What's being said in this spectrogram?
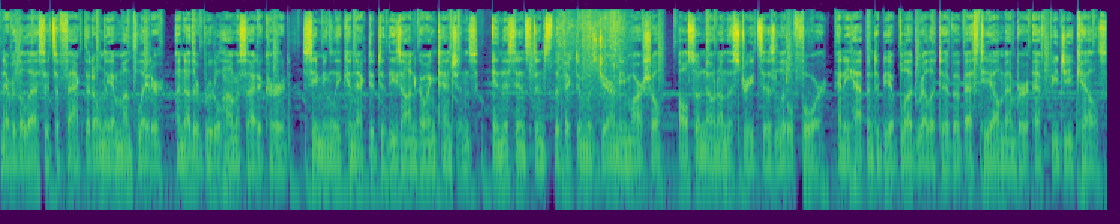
Nevertheless, it's a fact that only a month later, another brutal homicide occurred, seemingly connected to these ongoing tensions. In this instance, the victim was Jeremy Marshall, also known on the streets as Little Four, and he happened to be a blood relative of STL member FBG Kells.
